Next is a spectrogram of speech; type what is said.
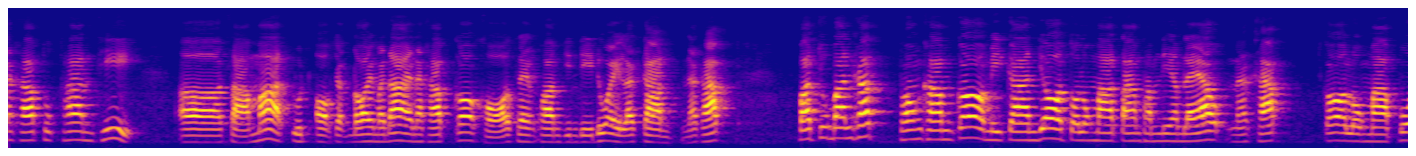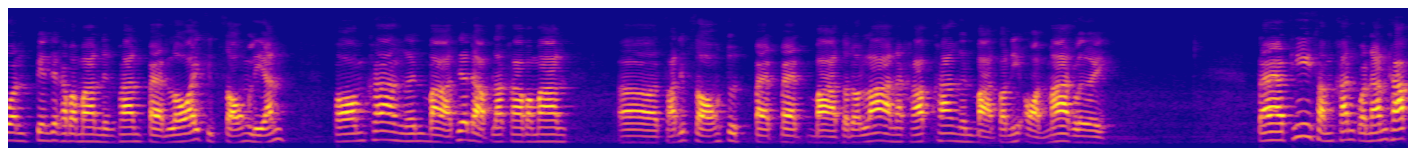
นะครับ ทุกท่านที่สามารถหลุดออกจากดอยมาได้นะครับ ก็ขอแสดงความยินดีด้วยละกันนะครับ ปัจจุบันครับทองคำก็มีการย่อตัวลงมาตามธรรมเนียมแล้วนะครับ ก็ลงมาป่วนเปลี่ยนราคาประมาณ 1,812 เหรียญพร้อมค่าเงินบาทที่ระดับราคาประมาณ เอ่อ32.88บาทต่อดอลลาร์นะครับ ค่าเงินบาทตอนนี้อ่อนมากเลย แต่ที่สำคัญกว่านั้นครับ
